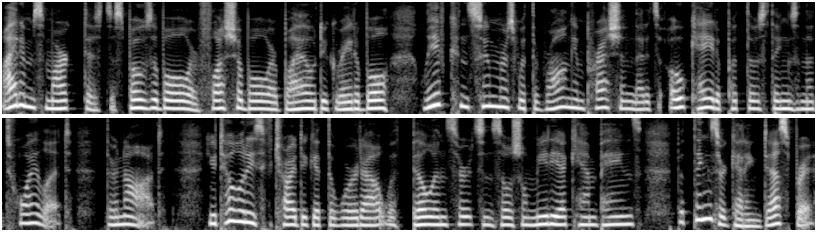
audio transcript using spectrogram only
Items marked as disposable or flushable or biodegradable leave consumers with the wrong impression that it's okay to put those things in the toilet. They're not. Utilities have tried to get the word out with bill inserts and social media campaigns, but things are getting desperate,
